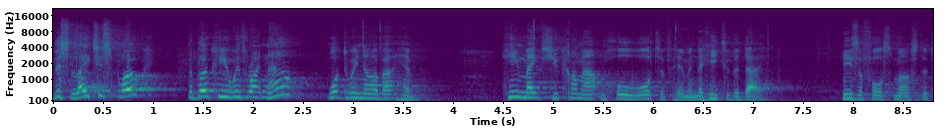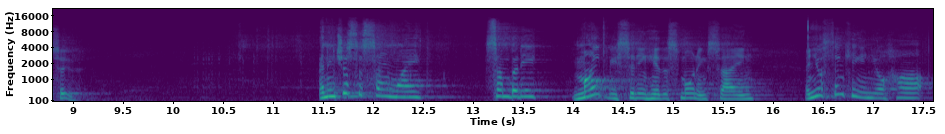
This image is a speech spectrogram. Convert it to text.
This latest bloke, the bloke you're with right now, what do we know about him? He makes you come out and haul water for him in the heat of the day. He's a false master too. And in just the same way, somebody might be sitting here this morning saying, and you're thinking in your heart,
